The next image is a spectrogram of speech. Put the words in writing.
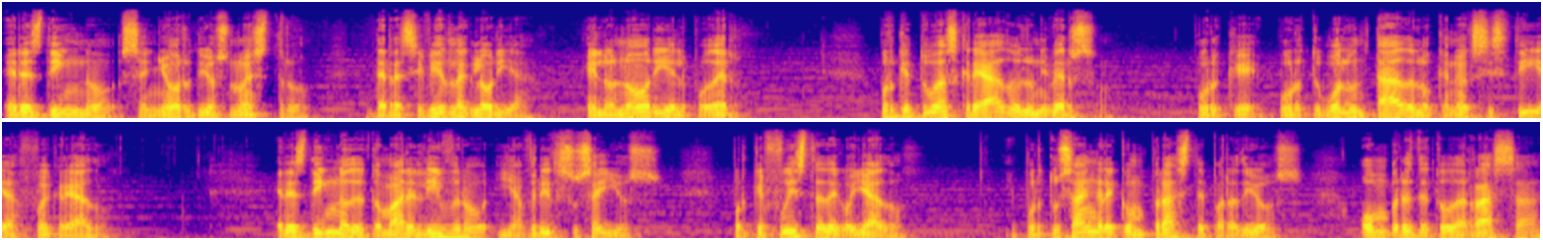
Eres digno, Señor Dios nuestro, de recibir la gloria, el honor y el poder, porque tú has creado el universo, porque por tu voluntad lo que no existía fue creado. Eres digno de tomar el libro y abrir sus sellos, porque fuiste degollado, y por tu sangre compraste para Dios hombres de toda raza,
